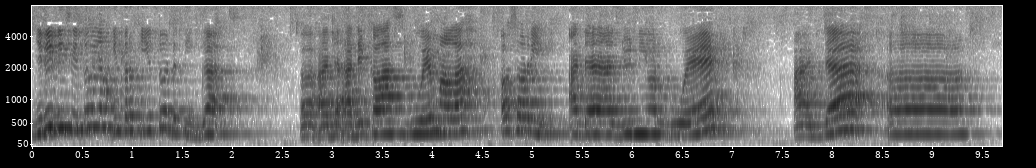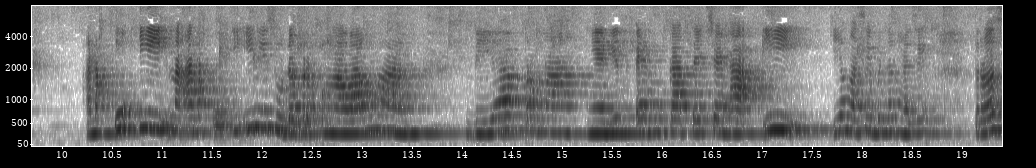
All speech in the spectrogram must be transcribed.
jadi di situ yang interview itu ada tiga. Uh, ada adik kelas gue malah oh sorry ada junior gue ada uh, anak UI nah anak UI ini sudah berpengalaman. Dia pernah ngedit NKTCHI iya nggak sih? Bener nggak sih? Terus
